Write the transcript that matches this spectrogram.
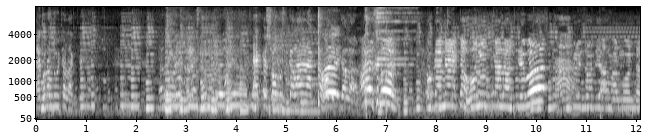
এখনও দুইটা লাগবে একটা সবুজ কালার আর একটা হলুদ কালার এই শোন, তোকে আমি একটা হলুদ কালার দেব হ্যাঁ। তুই যদি আমার মনটা।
